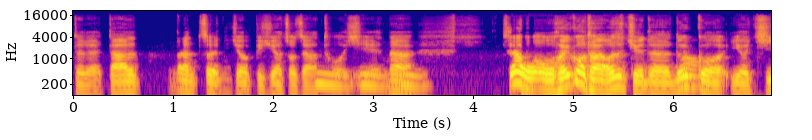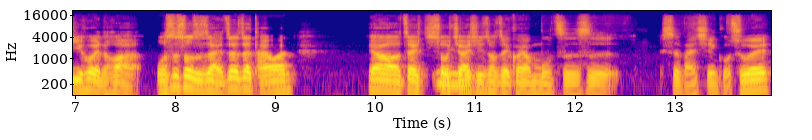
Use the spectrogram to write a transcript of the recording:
对不对？大家那这你就必须要做这样妥协。那所以，我我回过头来，我是觉得如果有机会的话，我是说实在，这在台湾要在做教育新创这一块要募资是是蛮辛苦，除非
